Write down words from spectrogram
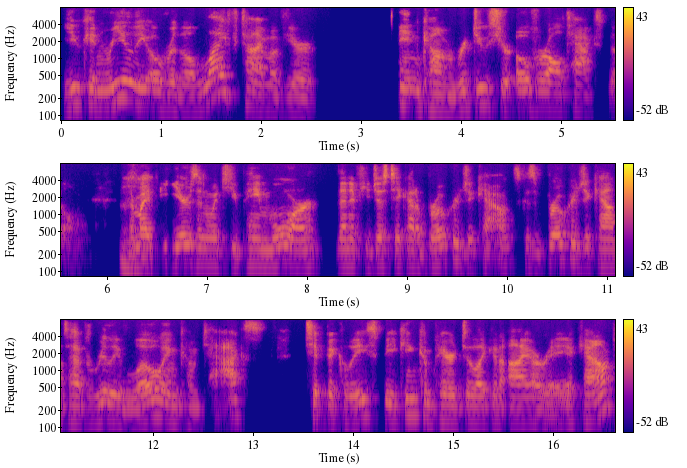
you can really, over the lifetime of your income, reduce your overall tax bill. Mm-hmm. There might be years in which you pay more than if you just take out a brokerage account because brokerage accounts have really low income tax, typically speaking, compared to like an IRA account.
